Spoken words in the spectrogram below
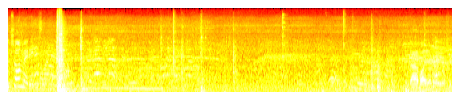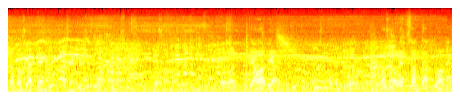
Yksi amerikkalainen. Tää vaihe ei oo sitä tosiaan tehty. Mä sen kysyn huomaan jossain. Jossain vaiheessa. Oloin, mut ihan vaan tiedän. On sellainen, että saat täältä huomioon.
